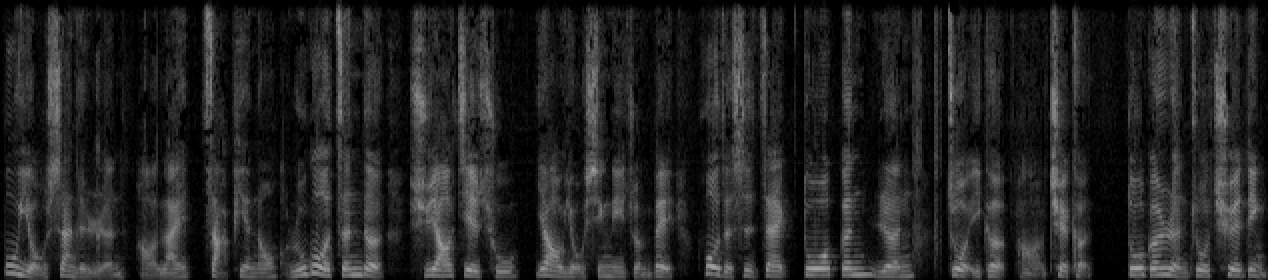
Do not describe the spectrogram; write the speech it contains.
不友善的人，好来诈骗哦。如果真的需要借出，要有心理准备，或者是再多跟人做一个啊 check，多跟人做确定。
